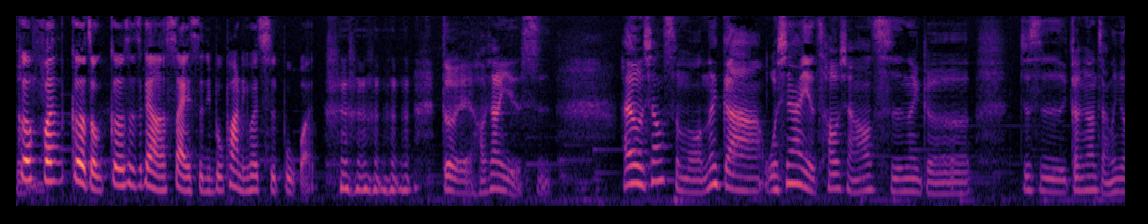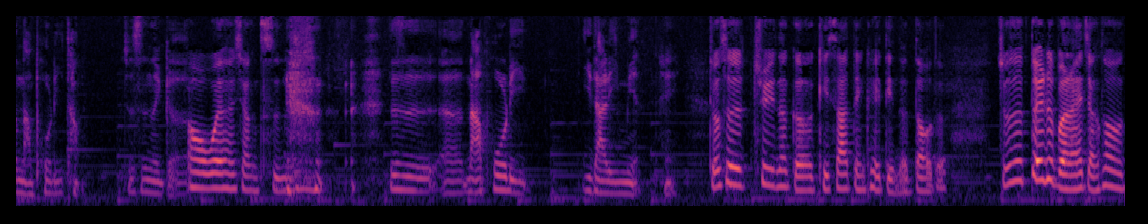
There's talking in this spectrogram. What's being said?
各分各种各式各样的 size，你不怕你会吃不完？对，好像也是。还有像什么那个啊，我现在也超想要吃那个，就是刚刚讲那个拿破里汤，就是那个哦，我也很想吃，就是呃拿破里意大利面，嘿，就是去那个 Kissa 店可以点得到的。就是对日本来讲，他们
